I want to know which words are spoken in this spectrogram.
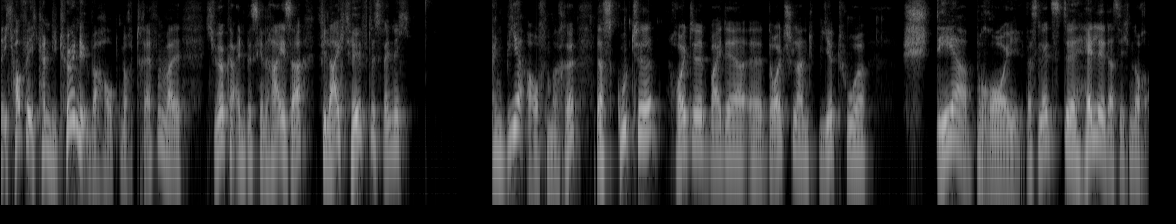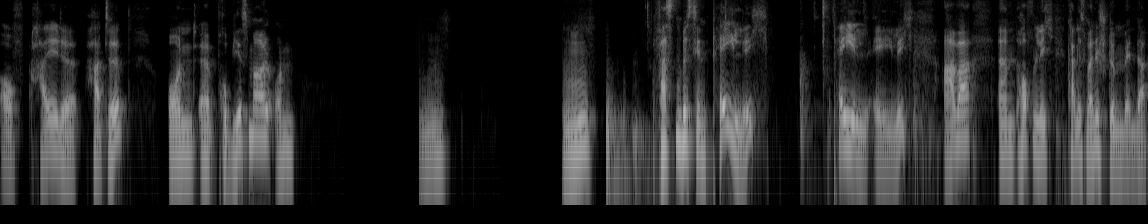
ich hoffe, ich kann die Töne überhaupt noch treffen, weil ich wirke ein bisschen heiser. Vielleicht hilft es, wenn ich ein Bier aufmache. Das Gute heute bei der äh, Deutschland-Biertour Steerbräu. Das letzte Helle, das ich noch auf Halde hatte. Und äh, probier's mal und. Mh, mh, fast ein bisschen palig. Pale aleig. Aber ähm, hoffentlich kann es meine Stimmbänder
